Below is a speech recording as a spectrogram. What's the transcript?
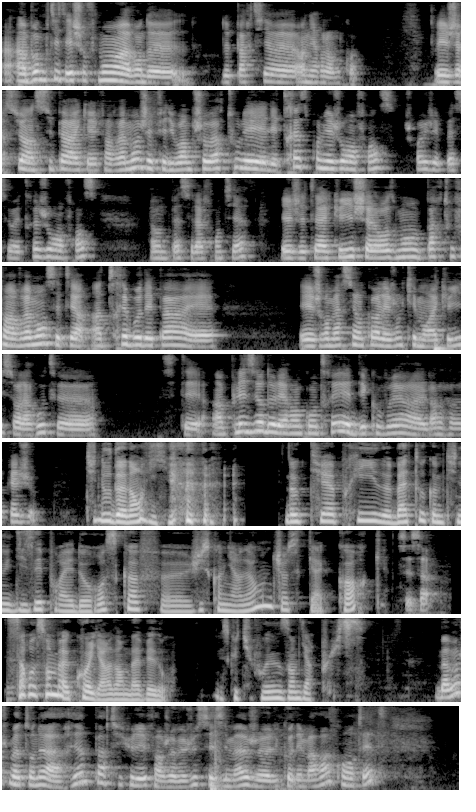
un bon petit échauffement avant de, partir euh, en Irlande, quoi. Et j'ai reçu un super accueil. Enfin, vraiment, j'ai fait du warm shower tous les, les 13 premiers jours en France. Je crois que j'ai passé ouais, 13 jours en France avant de passer la frontière. Et j'étais accueillie chaleureusement partout. Enfin, vraiment, c'était un, très beau départ. Et, je remercie encore les gens qui m'ont accueilli sur la route. Euh, c'était un plaisir de les rencontrer et de découvrir euh, leur région. Tu nous donnes envie. Donc tu as pris le bateau, comme tu nous disais, pour aller de Roscoff euh, jusqu'en Irlande, jusqu'à Cork. C'est ça. Ça ressemble à quoi l'Irlande à vélo? Est-ce que tu pourrais nous en dire plus? Bah moi je m'attendais à rien de particulier, enfin j'avais juste ces images euh, du Connemara quoi en tête.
